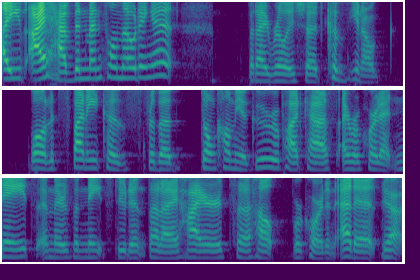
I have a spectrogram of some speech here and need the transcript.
I, I have been mental noting it, but I really should because you know, well, it's funny because for the Don't Call Me a Guru podcast, I record at NAIT, and there's a NAIT student that I hired to help record and edit, Yeah.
